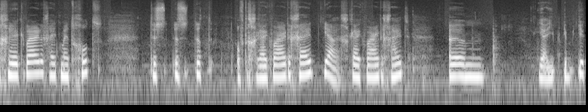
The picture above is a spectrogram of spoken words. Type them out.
de gelijkwaardigheid met God. Dus, dus dat, of de gelijkwaardigheid, ja, gelijkwaardigheid. Um, ja, je, je,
